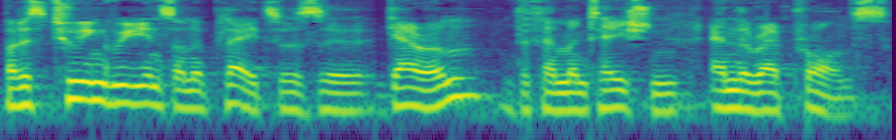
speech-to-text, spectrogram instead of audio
But it's two ingredients on a plate. So it's a garum, the fermentation, and the red prawns.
